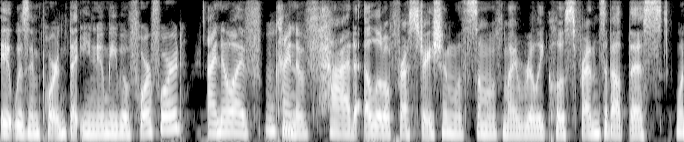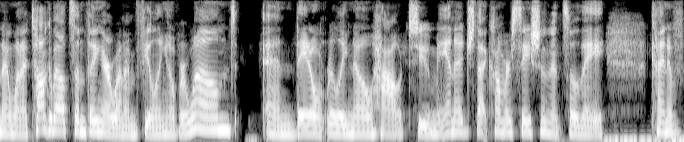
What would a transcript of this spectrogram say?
it was important that you knew me before Ford. I know I've Mhm. kind of had a little frustration with some of my really close friends about this when I want to talk about something or when I'm feeling overwhelmed and they don't really know how to manage that conversation and so they kind of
